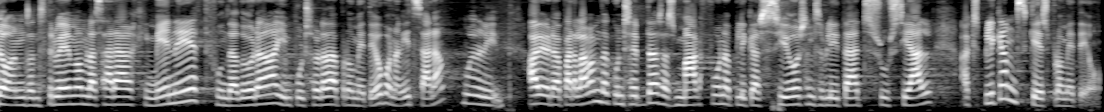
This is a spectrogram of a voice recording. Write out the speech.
Doncs ens trobem amb la Sara Jiménez, fundadora i impulsora de Prometeo. Bona nit, Sara. Bona nit. A veure, parlàvem de conceptes smartphone, aplicació, sensibilitat social. Explica'ns què és Prometeo.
